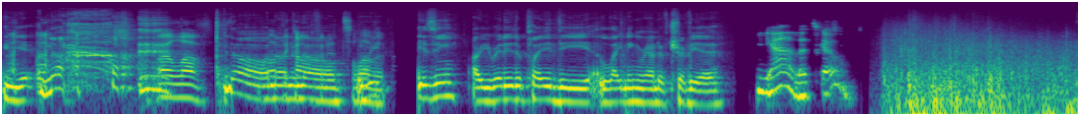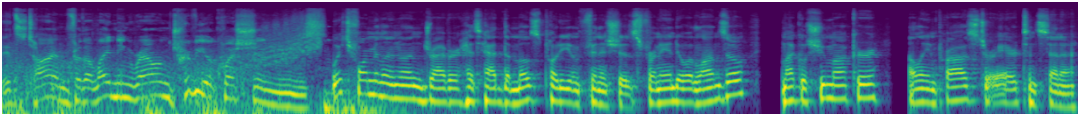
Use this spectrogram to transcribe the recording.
Yeah, no. I love, no, love no, the no, confidence. no. Love We- it. Izzy, are you ready to play the lightning round of trivia? Yeah, let's go. It's time for the lightning round trivia questions. Which Formula One driver has had the most podium finishes? Fernando Alonso, Michael Schumacher, Alain Prost, or Ayrton Senna?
